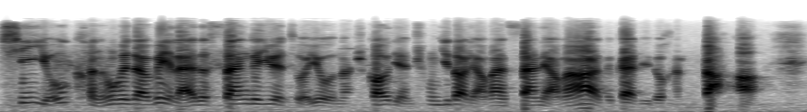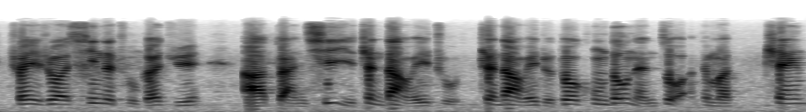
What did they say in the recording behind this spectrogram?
新有可能会在未来的三个月左右呢，高点冲击到两万三、两万二的概率都很大啊。所以说新的主格局啊，短期以震荡为主，震荡为主，多空都能做，那么偏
